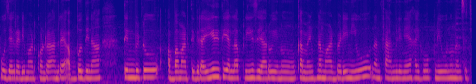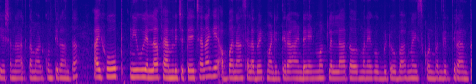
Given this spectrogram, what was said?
ಪೂಜೆಗೆ ರೆಡಿ ಮಾಡ್ಕೊಂಡ್ರ, ಅಂದರೆ ಹಬ್ಬದ ದಿನ ತಿನ್ಬಿಟ್ಟು ಹಬ್ಬ ಮಾಡ್ತಿದ್ದೀರಾ? ಈ ರೀತಿ ಎಲ್ಲ ಪ್ಲೀಸ್ ಯಾರು ಏನು ಕಮೆಂಟ್ನ ಮಾಡಬೇಡಿ. ನೀವು ನನ್ನ ಫ್ಯಾಮಿಲಿನೇ ಐ ಹೋಪ್ ನೀವು ನನ್ನ ಸಿಚುಯೇಷನ್ನ ಅರ್ಥ ಮಾಡ್ಕೊತೀರಾ ಅಂತ. ಐ ಹೋಪ್ ನೀವು ಎಲ್ಲ ಫ್ಯಾಮಿಲಿ ಜೊತೆ ಚೆನ್ನಾಗಿ ಹಬ್ಬನ ಸೆಲೆಬ್ರೇಟ್ ಮಾಡಿರ್ತೀರ ಆ್ಯಂಡ್ ಹೆಣ್ಮಕ್ಳೆಲ್ಲ ತವ್ರ ಮನೆಗೆ ಹೋಗ್ಬಿಟ್ಟು ಬಾಗ್ನ ಇಸ್ಕೊಂಡು ಬಂದಿರ್ತೀರ ಅಂತ.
